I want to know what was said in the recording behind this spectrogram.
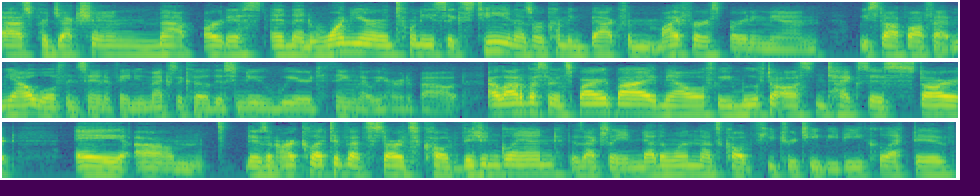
as projection map artists. And then one year in 2016 as we're coming back from my first burning man we stop off at Meow Wolf in Santa Fe, New Mexico, this new weird thing that we heard about. A lot of us are inspired by Meow Wolf. We move to Austin, Texas, start a um, there's an art collective that starts called Vision Gland. There's actually another one that's called Future TBD Collective.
